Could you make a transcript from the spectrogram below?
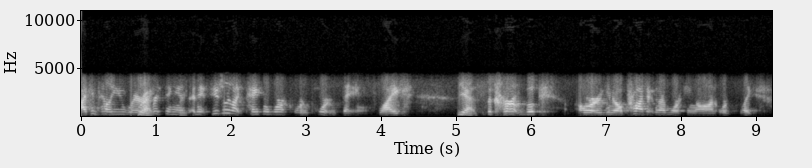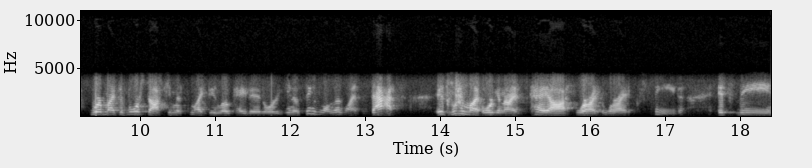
I can tell you where Right, everything is, right. and it's usually like paperwork or important things, like yes. the current book or you know a project that I'm working on, or like where my divorce documents might be located, or you know things along those lines. That is where my organized chaos, where I where I exceed. It's the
